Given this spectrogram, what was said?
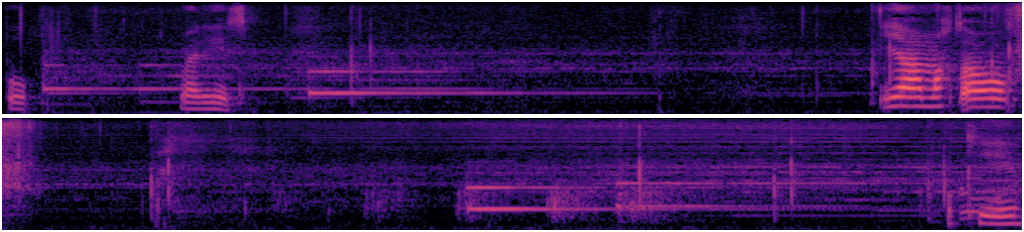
bub. Weiter geht's. Ja, macht auf. Okay.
